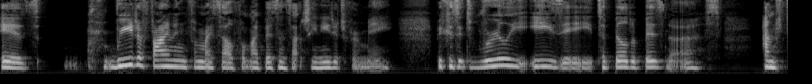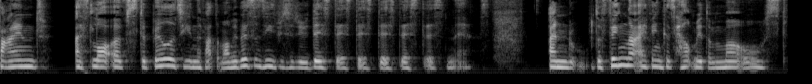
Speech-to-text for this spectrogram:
is redefining for myself what my business actually needed from me because it's really easy to build a business and find a lot of stability in the fact that well, my business needs me to do this, this, this, this, this, this, and this. And the thing that I think has helped me the most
